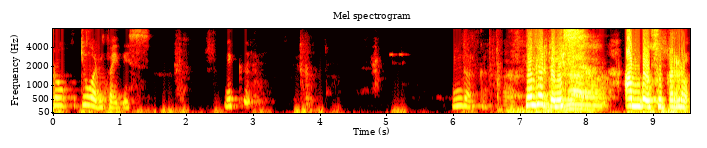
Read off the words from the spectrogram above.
Room two one five guys നിക്ക് ഞാൻ കേട്ടോ ഗൈസ് അമ്പോ സൂപ്പർ റൂം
